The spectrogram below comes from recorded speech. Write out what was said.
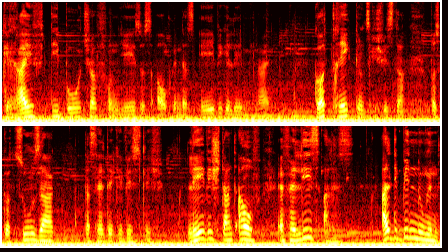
greift die Botschaft von Jesus auch in das ewige Leben hinein. Gott trägt uns, Geschwister. Was Gott zusagt, das hält er gewisslich. Levi stand auf, er verließ alles. All die Bindungen,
